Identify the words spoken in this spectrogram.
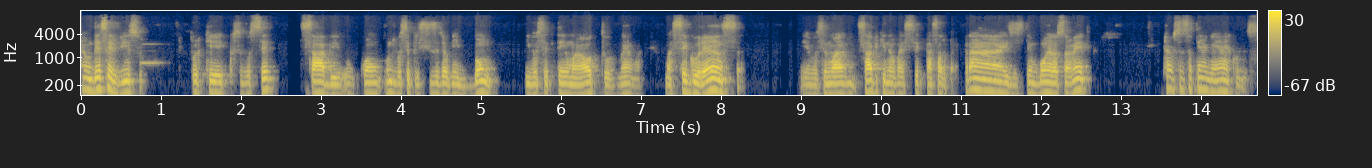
é um desserviço, porque se você sabe onde você precisa de alguém bom e você tem uma auto, né, uma, uma segurança e você não, sabe que não vai ser passado para trás, você tem um bom relacionamento, cara, você só tem a ganhar com isso.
